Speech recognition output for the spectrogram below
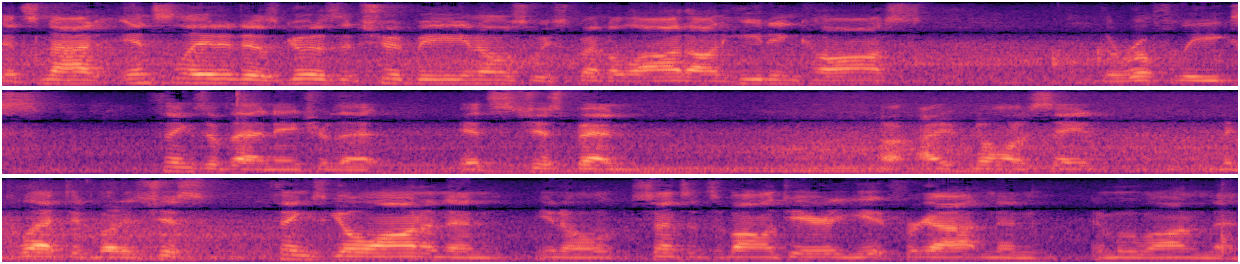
it's not insulated as good as it should be, you know, so we spend a lot on heating costs, the roof leaks, things of that nature that it's just been, uh, I don't want to say neglected, but it's just things go on and then, you know, since it's a volunteer, you get forgotten and, and move on and then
